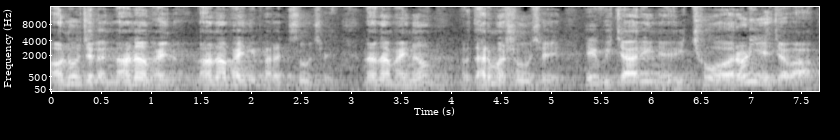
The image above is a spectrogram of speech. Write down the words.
અનુજ એટલે નાના ભાઈનો. નાના ભાઈની ફરજ શું છે? નાના ભાઈનો ધર્મ શું છે? એ વિચારીને ઈચ્છો અરણ્યે જવા.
